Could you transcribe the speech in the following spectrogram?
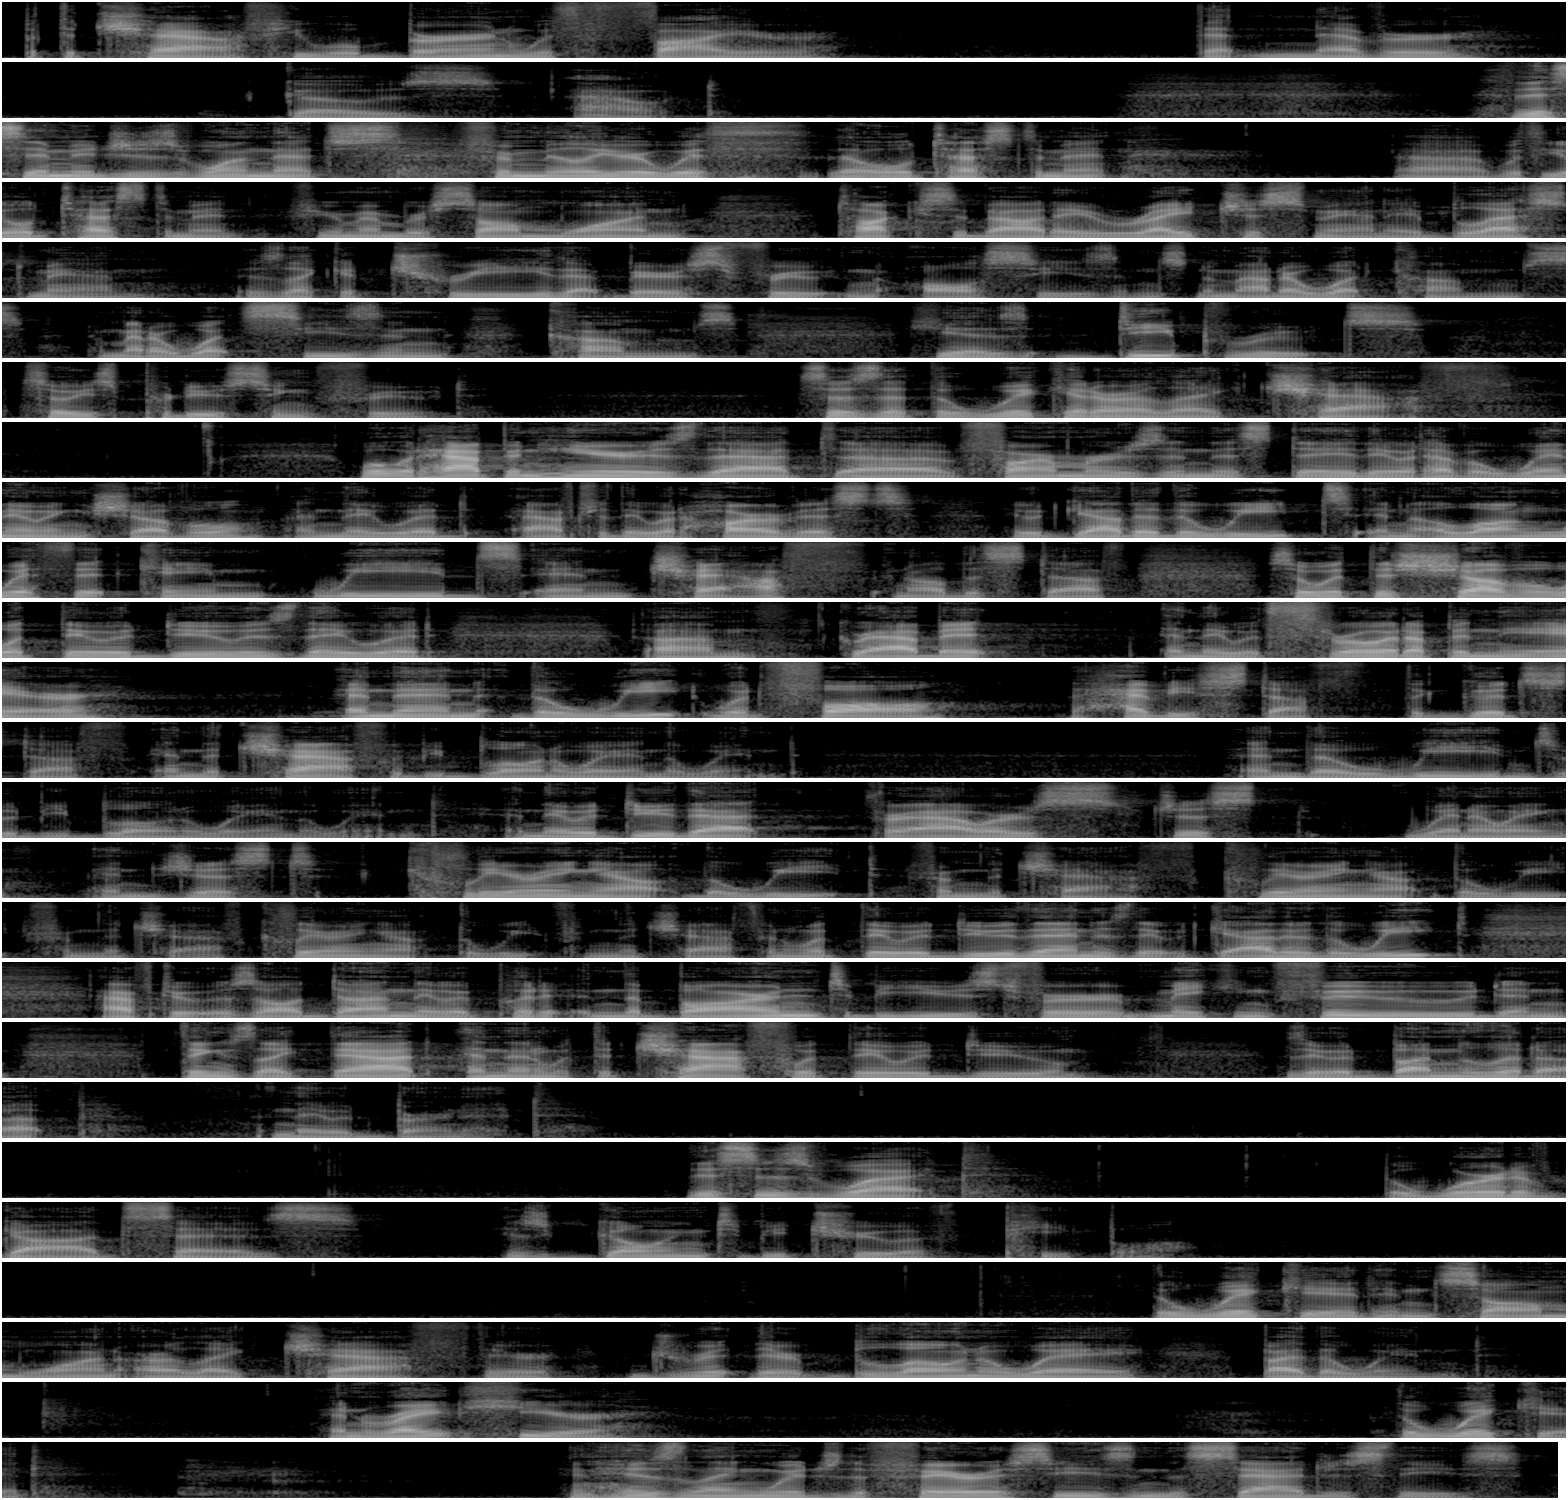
but the chaff he will burn with fire that never goes out. This image is one that's familiar with the Old Testament. Uh, with the Old Testament, if you remember Psalm 1, talks about a righteous man, a blessed man, is like a tree that bears fruit in all seasons, no matter what comes, no matter what season comes. He has deep roots, so he's producing fruit. It says that the wicked are like chaff. What would happen here is that uh, farmers in this day, they would have a winnowing shovel, and they would, after they would harvest, they would gather the wheat, and along with it came weeds and chaff and all this stuff. So with this shovel, what they would do is they would um, grab it and they would throw it up in the air, and then the wheat would fall, the heavy stuff, the good stuff, and the chaff would be blown away in the wind. And the weeds would be blown away in the wind. And they would do that for hours, just winnowing and just clearing out the wheat from the chaff, clearing out the wheat from the chaff, clearing out the wheat from the chaff. And what they would do then is they would gather the wheat. After it was all done, they would put it in the barn to be used for making food and things like that. And then with the chaff, what they would do is they would bundle it up and they would burn it. This is what the Word of God says is going to be true of people. The wicked in Psalm 1 are like chaff, they're, dri- they're blown away by the wind. And right here, the wicked, in his language, the Pharisees and the Sadducees,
